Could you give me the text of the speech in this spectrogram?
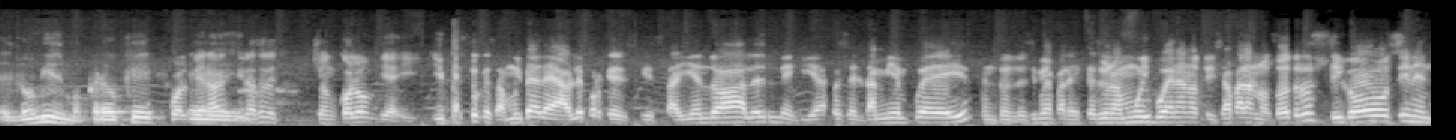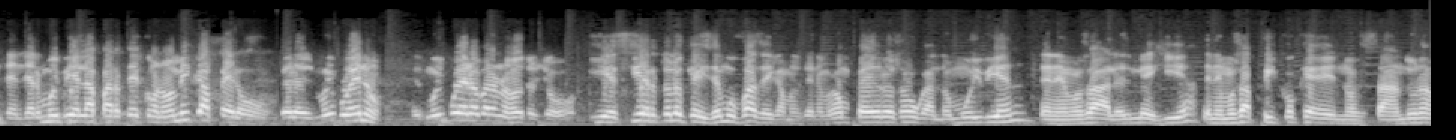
es lo mismo, creo que... Volver a eh, la selección Colombia y, y que está muy peleable porque si está yendo a Alex Mejía, pues él también puede ir, entonces sí me parece que es una muy buena noticia para nosotros. Sigo sin entender muy bien la parte económica, pero, pero es muy bueno, es muy bueno para nosotros. Yo, y es cierto lo que dice Mufasa, digamos, tenemos a un Pedrosa jugando muy bien, tenemos a Alex Mejía, tenemos a Pico que nos está dando una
